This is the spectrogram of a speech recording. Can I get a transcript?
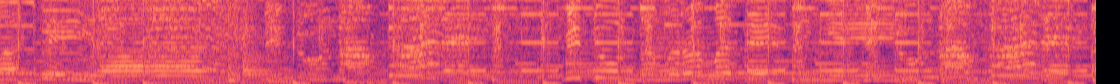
matea midona ami ramatevine yysgnarindahkava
